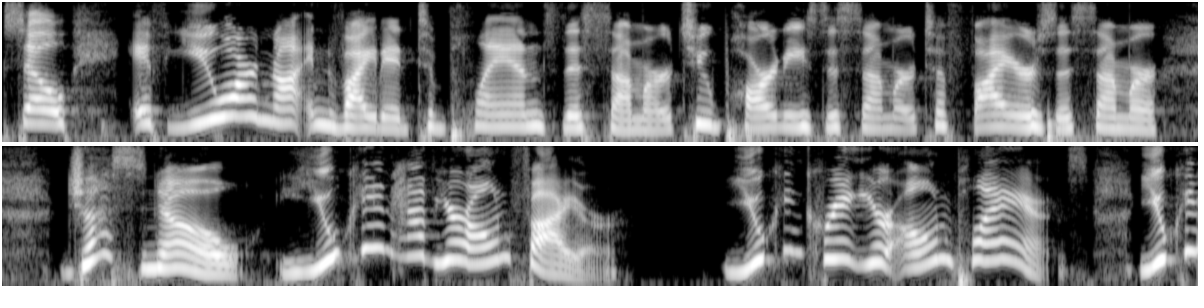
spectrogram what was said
So, if you are not invited to plans this summer, to parties this summer, to fires this summer, just know you can have your own fire. You can create your own plans. You can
